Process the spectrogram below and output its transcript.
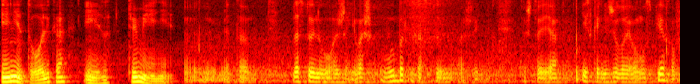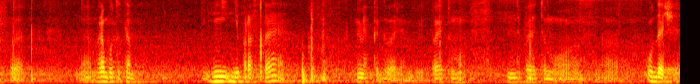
и не только из Тюмени. Это достойно уважения. Ваш выбор достойно уважения. Так что я искренне желаю вам успехов. Э, работа там непростая, мягко говоря, будет. Поэтому, поэтому э, удачи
